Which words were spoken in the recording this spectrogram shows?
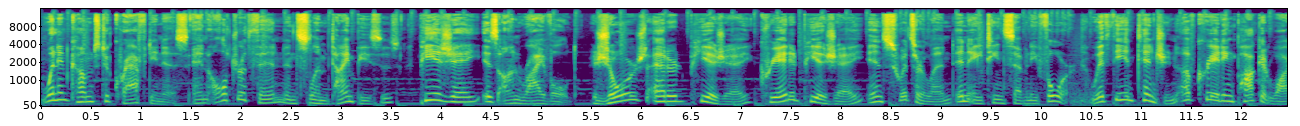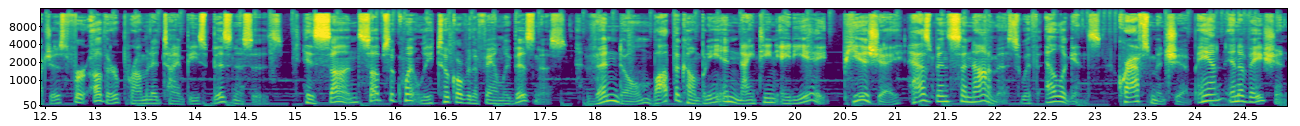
when it comes to craftiness and ultra-thin and slim timepieces, Piaget is unrivaled. Georges Edouard Piaget created Piaget in Switzerland in 1874 with the intention of creating pocket watches for other prominent timepiece businesses. His son subsequently took over the family business. Vendome bought the company in 1988. Piaget has been synonymous with elegance, craftsmanship, and innovation.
